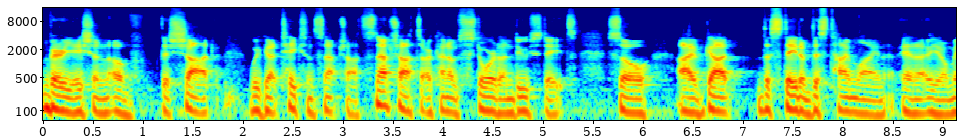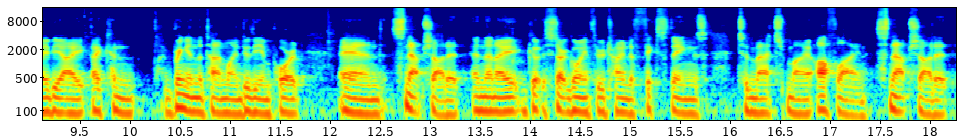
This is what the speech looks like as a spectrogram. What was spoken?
variation of this shot. We've got takes and snapshots. Snapshots are kind of stored undo states. So I've got the state of this timeline and uh, you know maybe I, I can bring in the timeline, do the import, and snapshot it. And then I go, start going through trying to fix things to match my offline, snapshot it.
